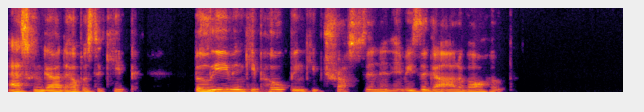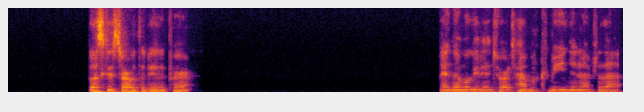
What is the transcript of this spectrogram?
Asking God to help us to keep believing, keep hoping, keep trusting in Him. He's the God of all hope. Let's get started with the daily prayer. And then we'll get into our time of communion after that.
